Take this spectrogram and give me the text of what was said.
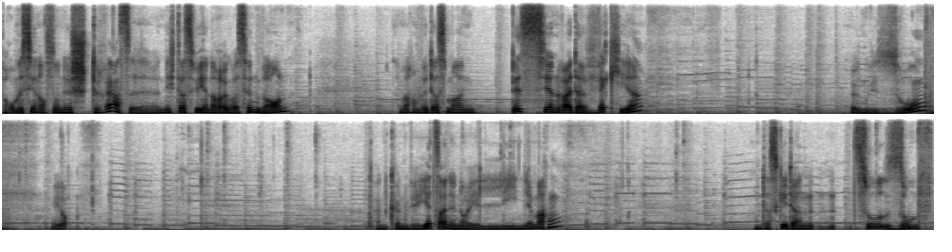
Warum ist hier noch so eine Straße? Nicht, dass wir hier noch irgendwas hinbauen. Dann machen wir das mal ein bisschen weiter weg hier. Irgendwie so. Ja. Dann können wir jetzt eine neue Linie machen. Und das geht dann zu Sumpf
